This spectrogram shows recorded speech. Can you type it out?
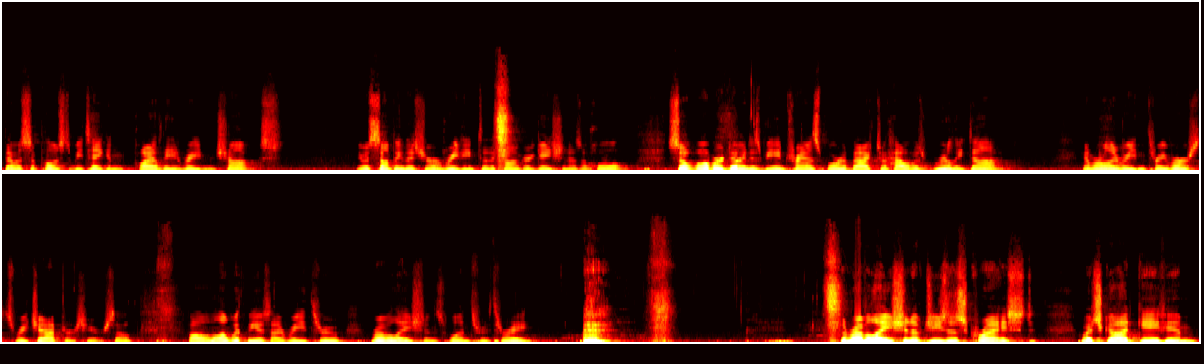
that was supposed to be taken quietly and read in chunks. It was something that you were reading to the congregation as a whole. So what we're doing is being transported back to how it was really done. And we're only reading three verses, three chapters here. So follow along with me as I read through Revelations 1 through 3. the revelation of Jesus Christ, which God gave him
